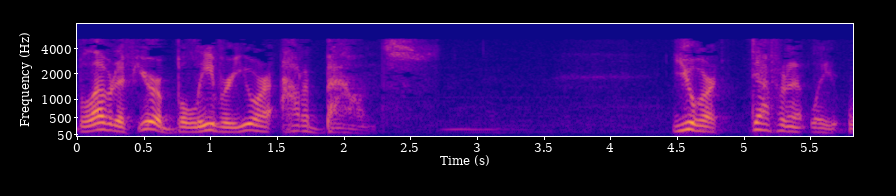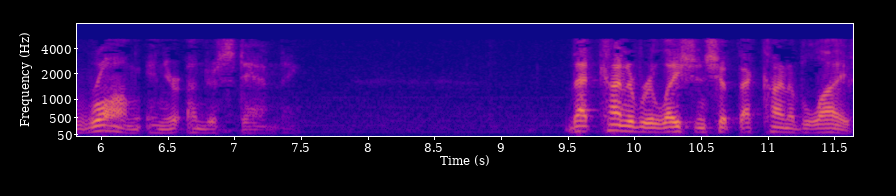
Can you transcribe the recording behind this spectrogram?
Beloved, if you're a believer, you are out of bounds. You are definitely wrong in your understanding. That kind of relationship, that kind of life,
